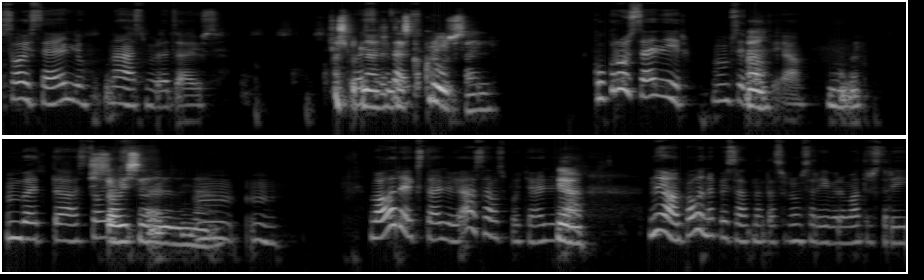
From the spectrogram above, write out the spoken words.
sojas eļļu neesmu redzējusi. Es pat neesmu redzējis kukurūzu eļļu. Kukurūzu eļļa ir, mums ir ah. Latvijā. Mm. Bet uh, sojas, eļļa. Mm, mm. Valriekstu eļļu, jā, saules puķu eļļu. Jā. jā. Nu jā, un polinepiesātinātās, protams, arī varam atrast arī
